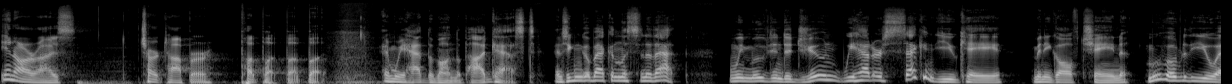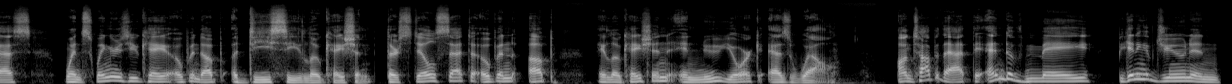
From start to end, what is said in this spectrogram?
in our eyes, chart topper, putt putt putt putt. and we had them on the podcast. And so you can go back and listen to that. When we moved into June, we had our second UK mini golf chain move over to the US when Swingers UK opened up a DC location. They're still set to open up a location in New York as well. On top of that, the end of May, beginning of June, and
